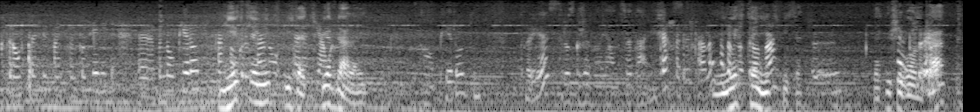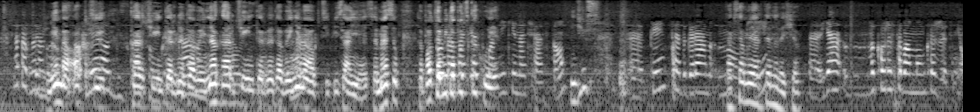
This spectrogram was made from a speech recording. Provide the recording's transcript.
którą chcę się z Państwem podzielić, będą pierogi z kaszą Nie chcę nic pisać, spierdalaj. O, pierogi. To jest rozgrzewające danie. Kasza gryczana, na Nie pewno chcę nic pisać. Jak już się włącza, nie ma opcji w karcie internetowej, na karcie internetowej nie ma opcji pisania SMS-ów, to po co mi to podskakuje? Widzisz? E, 500 gram mąki. Tak samo jak ten Rysio. E, Ja wykorzystałam mąkę żytnią.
